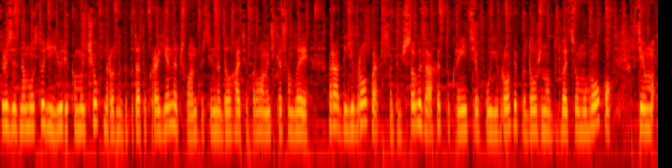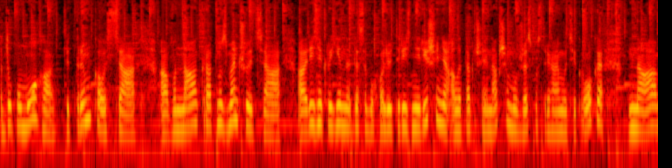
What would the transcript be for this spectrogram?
Друзі, з нами у студії Юрій Камальчук, народний депутат України, член постійної делегації парламентської асамблеї Ради Європи на тимчасовий захист українців у Європі продовжено до 27 року. Втім, допомога, підтримка, ось ця вона кратно зменшується. Різні країни для себе ухвалюють різні рішення, але так чи інакше, ми вже спостерігаємо ці кроки на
